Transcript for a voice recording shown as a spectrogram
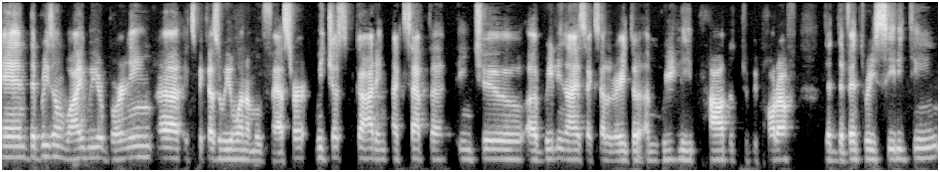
and the reason why we are burning uh, it's because we want to move faster. We just got in, accepted into a really nice accelerator. I'm really proud to be part of the, Venture City team.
